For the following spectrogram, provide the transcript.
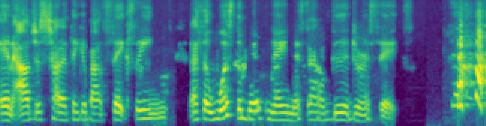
and I'll just try to think about sex scenes. I said, "What's the best name that sounds good during sex?"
